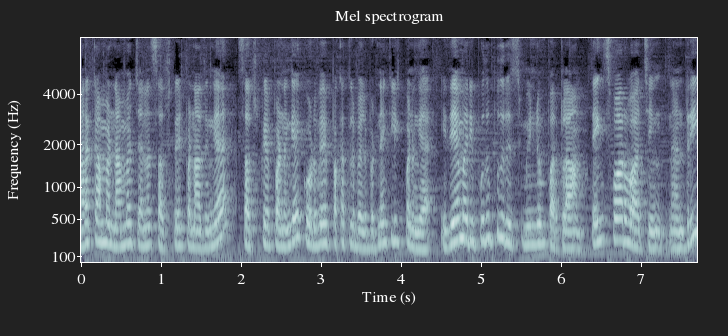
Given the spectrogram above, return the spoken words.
மறக்காம நம்ம சேனல் சப்ஸ்கிரைப் பண்ணாதுங்க. சப்ஸ்கிரைப் பண்ணுங்க. கூடவே பக்கத்தில் பெல் பட்டனை கிளிக் பண்ணுங்க. இதே மாதிரி புது புது ரெசிபி மீண்டும் பார்க்கலாம். தேங்க்ஸ் ஃபார் வாட்சிங் நன்றி.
